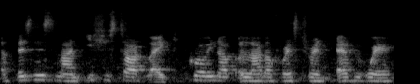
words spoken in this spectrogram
a businessman if you start like growing up a lot of restaurant everywhere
